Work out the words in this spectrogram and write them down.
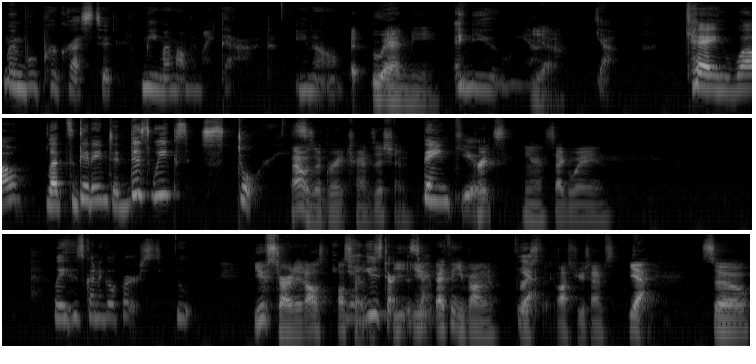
when we'll progress to me, my mom, and my dad, you know, Uh, and me. and you. Yeah. Yeah. Okay, well, let's get into this week's stories. that was a great transition. Thank you. Great, yeah, segue. And Wait, who's gonna go first? Who? You started. I'll, I'll Yeah, start. you this. start this time. I think you've gone first the last few times. Yeah. So,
